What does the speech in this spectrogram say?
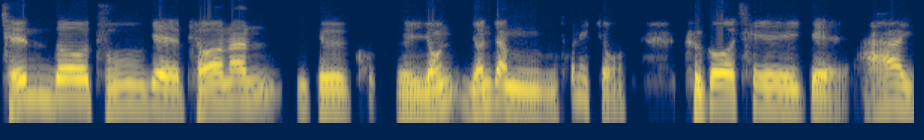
젠더 2개 변환 그코그연 연장선 있죠. 그거 3 개. 아이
